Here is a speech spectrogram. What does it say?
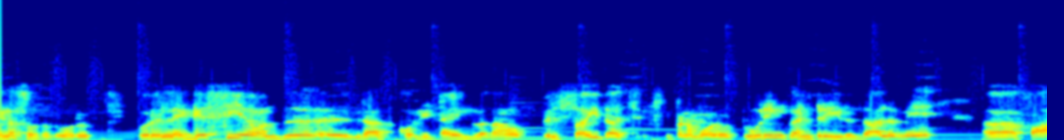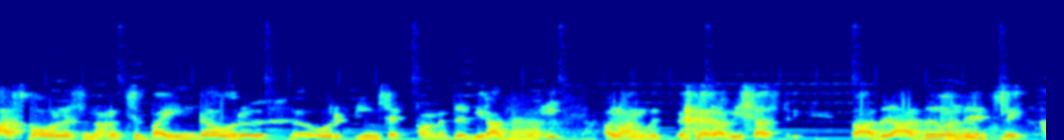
என்ன சொல்றது ஒரு ஒரு லெகசிய வந்து விராட் கோலி டைம்ல தான் பெருசா இதாச்சு. இப்ப நம்ம ஒரு டூரிங் கண்ட்ரி இருந்தாலுமே ஃபாஸ்ட் பவுலர்ஸ் நினைச்சு பயந்த ஒரு ஒரு டீம் செட் பண்ணது Virat Kohli along with Ravi Shastri. So அது அது வந்து இட்ஸ் லைக்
